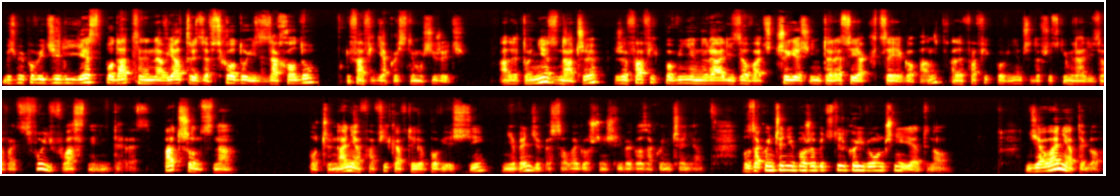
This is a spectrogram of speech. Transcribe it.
byśmy powiedzieli, jest podatny na wiatry ze wschodu i z zachodu i Fafik jakoś z tym musi żyć. Ale to nie znaczy, że Fafik powinien realizować czyjeś interesy, jak chce jego pan, ale Fafik powinien przede wszystkim realizować swój własny interes. Patrząc na poczynania Fafika w tej opowieści, nie będzie wesołego, szczęśliwego zakończenia, bo zakończenie może być tylko i wyłącznie jedno. Działania tego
